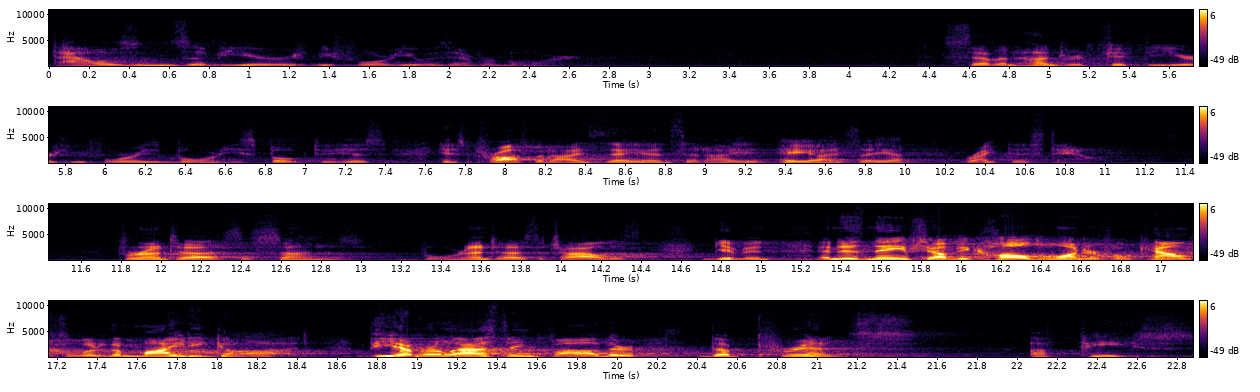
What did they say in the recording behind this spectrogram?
Thousands of years before he was ever born. 750 years before he was born, he spoke to his, his prophet Isaiah and said, Hey, Isaiah, write this down. For unto us a son is born, unto us a child is given, and his name shall be called Wonderful Counselor, the Mighty God the everlasting Father, the Prince of Peace.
